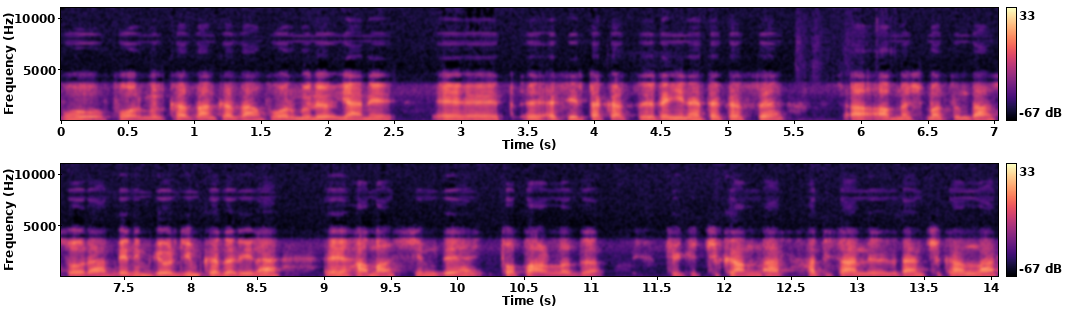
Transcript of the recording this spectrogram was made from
bu formül kazan kazan formülü yani e, esir takası, rehine takası anlaşmasından sonra benim gördüğüm kadarıyla e, Hamas şimdi toparladı. Çünkü çıkanlar, hapishanelerden çıkanlar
